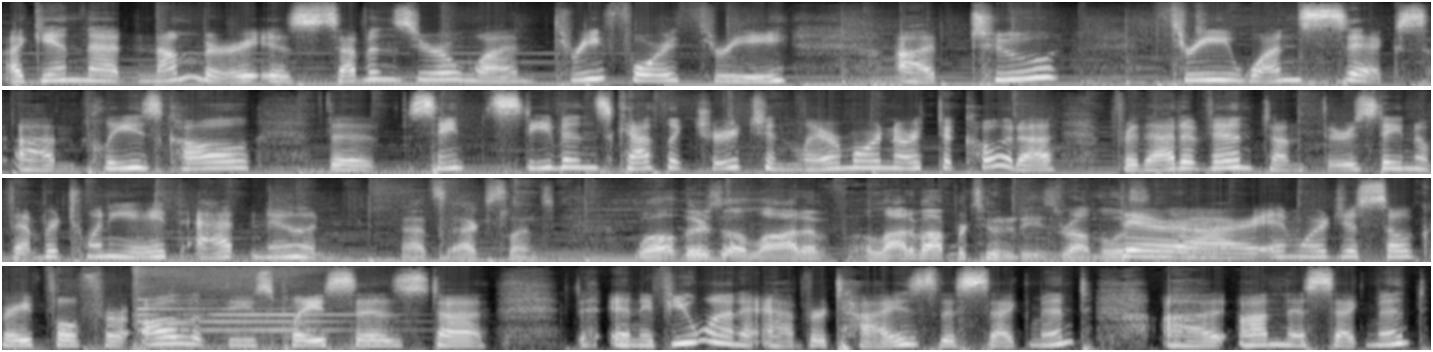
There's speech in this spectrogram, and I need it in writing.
again, that number is 701 343 uh, 2316. 316. Um, please call the St. Stephen's Catholic Church in Larimore, North Dakota for that event on Thursday, November 28th at noon. That's excellent. Well, there's a lot of a lot of opportunities around the listening There are, and we're just so grateful for all of these places. To, and if you want to advertise this segment uh, on this segment,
